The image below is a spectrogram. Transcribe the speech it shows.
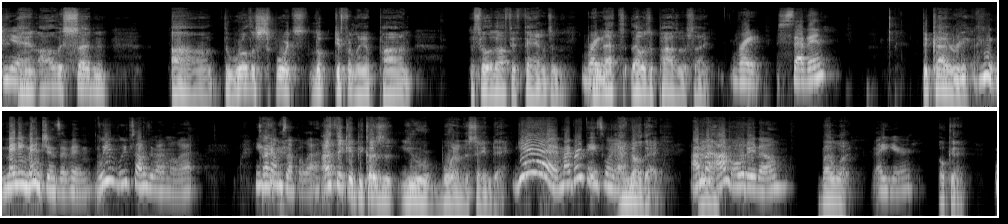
Yeah. and all of a sudden, uh, the world of sports looked differently upon the Philadelphia fans, and, Right. and that's that was a positive sign. Right. Seven. To Kyrie, Many mentions of him. We've we've talked about him a lot. He Kyrie. comes up a lot. I think it because you were born on the same day. Yeah, my birthday's when. I know that. I'm know. I'm older though, By what? a year. Okay.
